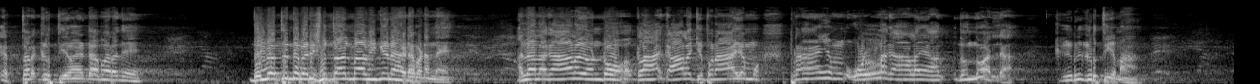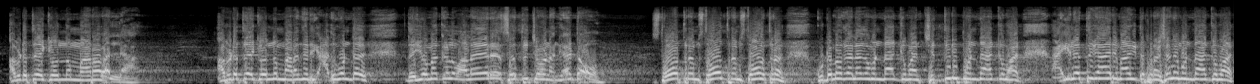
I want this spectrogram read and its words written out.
എത്ര കൃത്യമായിട്ടാ പറഞ്ഞേ? ദൈവത്തിന്റെ പരിശുദ്ധാത്മാവ് ഇങ്ങനെ ഇടപെടുന്നേ. അല്ലാതെ കാളയുണ്ടോ കാളയ്ക്ക് പ്രായം പ്രായം ഉള്ള കാളയാ ഇതൊന്നും അല്ല. കൃത്യമാ അവിടത്തേക്കൊന്നും മറവല്ല. അവിടത്തേക്കൊന്നും മറഞ്ഞിരിക്കുക അതുകൊണ്ട് ദൈവമക്കൾ വളരെ ശ്രദ്ധിച്ചോണം കേട്ടോ? സ്തോത്രം സ്തോത്രം സ്തോത്രം. കുടുംബകലകം ഉണ്ടാക്കുവാൻ ചിത്തിരിപ്പുണ്ടാക്കുവാൻ അയലത്തുകാരുമായിട്ട് പ്രശ്നമുണ്ടാക്കുവാൻ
